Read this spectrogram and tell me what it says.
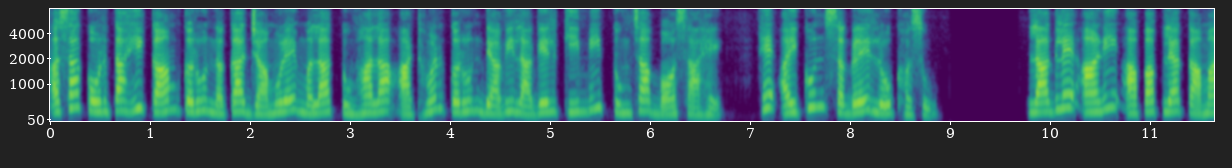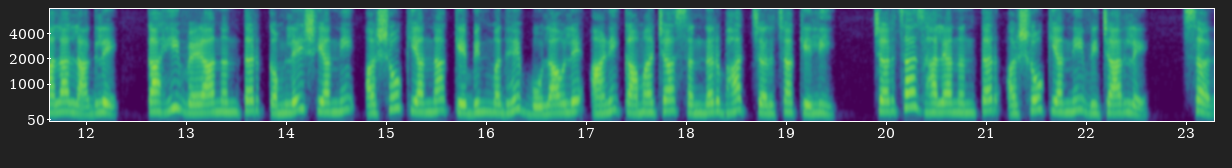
असा कोणताही काम करू नका ज्यामुळे मला तुम्हाला आठवण करून द्यावी लागेल की मी तुमचा बॉस आहे. हे ऐकून सगळे लोक हसू. लागले आणि आपापल्या कामाला लागले. काही वेळानंतर कमलेश यांनी अशोक यांना केबिनमध्ये बोलावले आणि कामाच्या संदर्भात चर्चा केली. चर्चा झाल्यानंतर अशोक यांनी विचारले सर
